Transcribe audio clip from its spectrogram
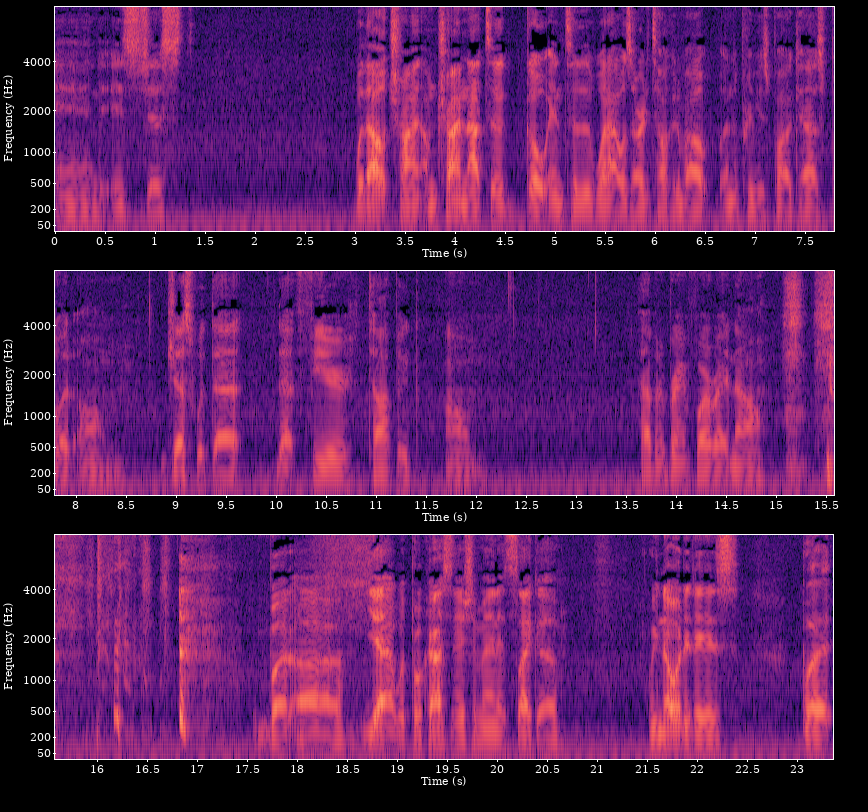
and it's just without trying. I'm trying not to go into what I was already talking about in the previous podcast, but um, just with that that fear topic um having a brain fart right now. But uh yeah with procrastination man it's like a we know what it is but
